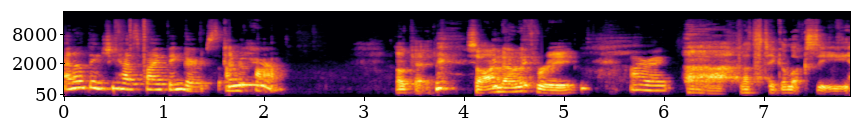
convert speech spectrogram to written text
I don't think she has five fingers on Come her here. Okay, so I'm down to three. All right. Let's take a look. See.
